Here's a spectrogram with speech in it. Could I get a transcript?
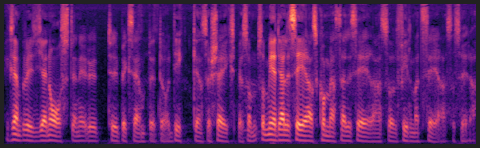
Exempelvis Jane Austen är det typexemplet då, Dickens och Shakespeare som, som medialiseras, kommersialiseras och filmatiseras och så vidare.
